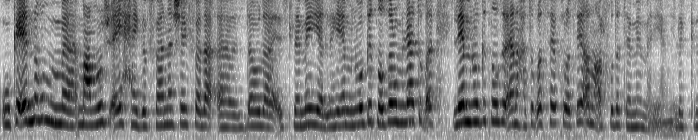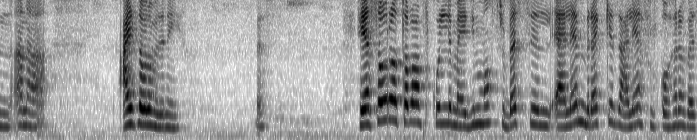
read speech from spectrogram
وكأنهم ما عملوش أي حاجة. فأنا شايفة لا دولة إسلامية اللي هي من وجهة نظرهم اللي هتبقى اللي هي من وجهة نظري أنا هتبقى سيقراطيه أنا أرفضها تماما يعني. لكن أنا عايز دولة مدنية. بس. هي ثورة طبعا في كل ميادين مصر بس الإعلام مركز عليها في القاهرة بس.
